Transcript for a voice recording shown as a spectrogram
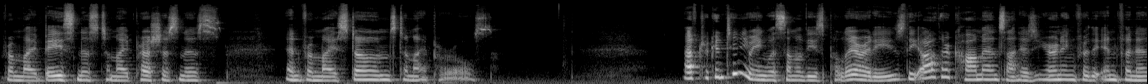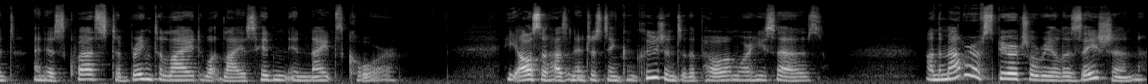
from my baseness to my preciousness, and from my stones to my pearls. After continuing with some of these polarities, the author comments on his yearning for the infinite and his quest to bring to light what lies hidden in night's core. He also has an interesting conclusion to the poem where he says, On the matter of spiritual realization,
